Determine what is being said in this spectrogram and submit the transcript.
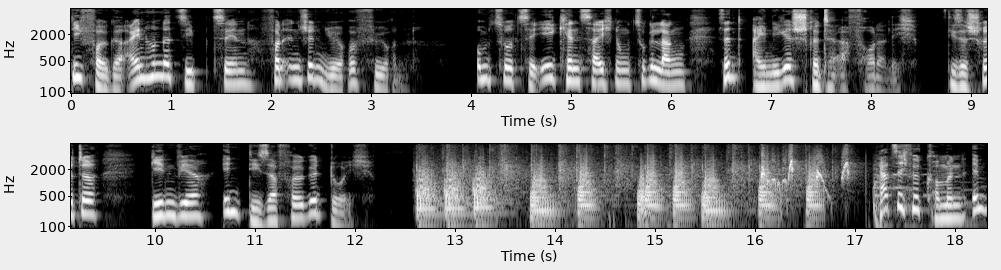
Die Folge 117 von Ingenieure führen. Um zur CE-Kennzeichnung zu gelangen, sind einige Schritte erforderlich. Diese Schritte gehen wir in dieser Folge durch. Herzlich willkommen im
